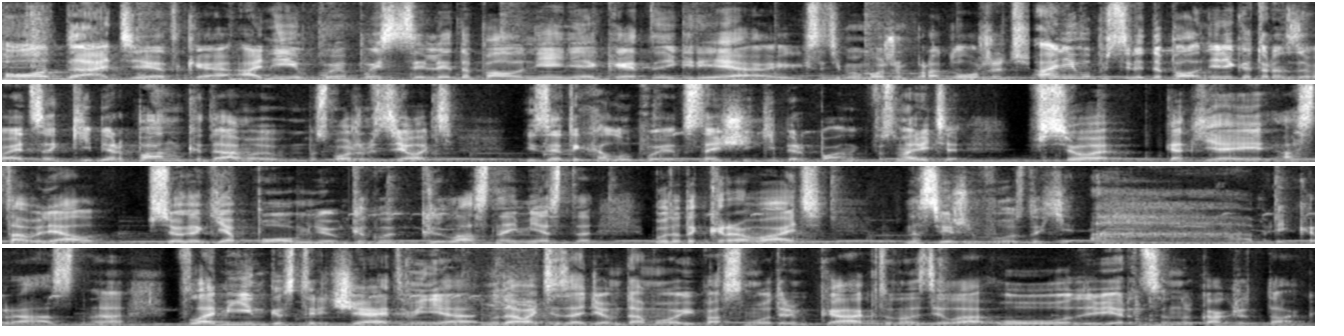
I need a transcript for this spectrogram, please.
О да, детка, они выпустили дополнение к этой игре, и, кстати, мы можем продолжить. Они выпустили дополнение, которое называется киберпанк, да, мы сможем сделать из этой халупы настоящий киберпанк. Посмотрите, все, как я и оставлял, все, как я помню, какое классное место, вот эта кровать, на свежем воздухе. А, прекрасно. Фламинго встречает меня. Ну, давайте зайдем домой и посмотрим, как тут у нас дела. О, дверца, ну как же так?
